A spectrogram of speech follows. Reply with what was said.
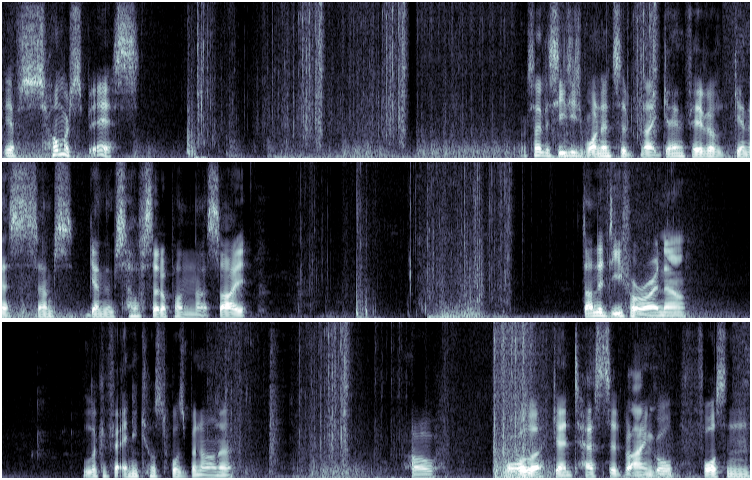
They have so much space. Looks like the CTs wanted to like get in favor of getting, their, getting themselves set up on that site. Down to default right now. Looking for any kills towards banana. Oh, Orla getting tested by angle, forcing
